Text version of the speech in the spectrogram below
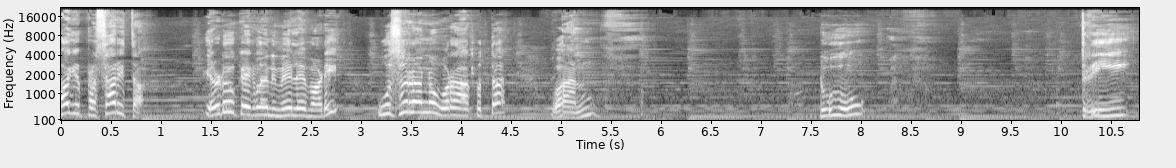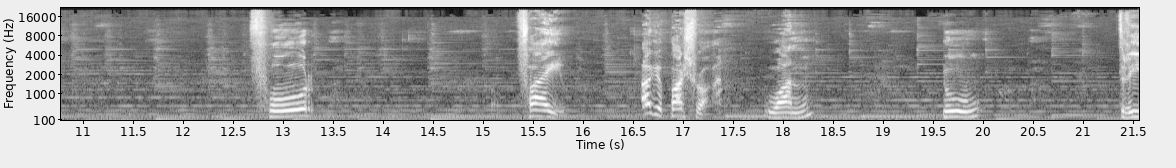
ಹಾಗೆ ಪ್ರಸಾರಿತ ಎರಡೂ ಕೈಗಳನ್ನು ಮೇಲೆ ಮಾಡಿ ಉಸಿರನ್ನು ಹೊರ ಹಾಕುತ್ತಾ one two three four five ಹಾಗೆ ಪಾರ್ಶ್ವ. One two three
